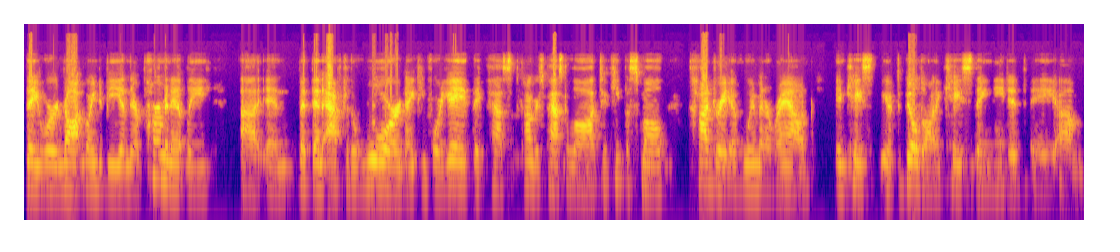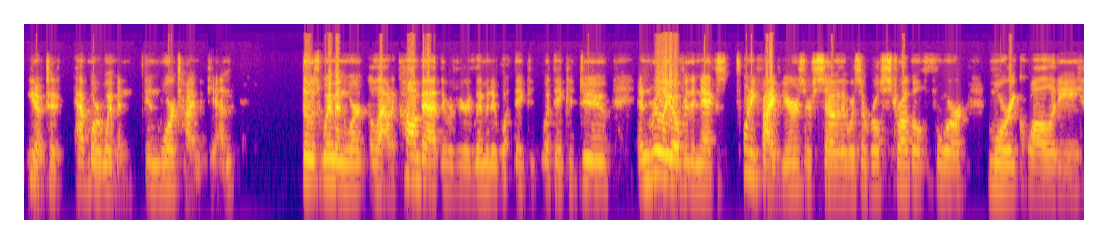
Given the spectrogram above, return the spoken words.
They were not going to be in there permanently, uh, and but then after the war, 1948, they passed Congress passed a law to keep a small cadre of women around in case you know to build on in case they needed a um, you know to have more women in wartime again those women weren't allowed to combat. They were very limited what they could what they could do. And really, over the next 25 years or so, there was a real struggle for more equality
